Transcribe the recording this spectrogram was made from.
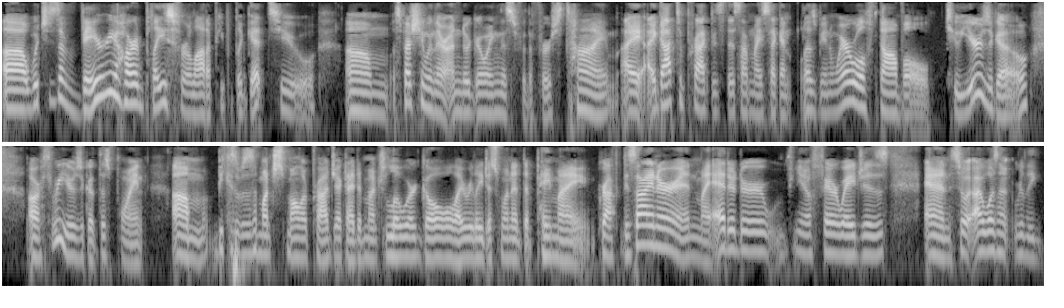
uh, which is a very hard place for a lot of people to get to, um, especially when they're undergoing this for the first time. I, I got to practice this on my second lesbian werewolf novel two years ago, or three years ago at this point, um, because it was a much smaller project. I had a much lower goal. I really just wanted to pay my my graphic designer and my editor, you know, fair wages. And so I wasn't really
